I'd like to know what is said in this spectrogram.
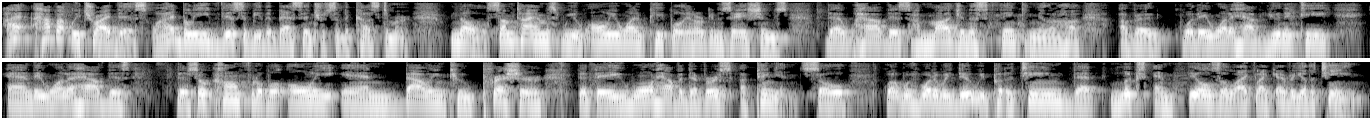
I, how about we try this? Well, I believe this would be the best interest of the customer." No, sometimes we only want people in organizations that have this homogenous thinking of a, of a where they want to have unity and they want to have this they're so comfortable only in bowing to pressure that they won't have a diverse opinion. So what we, what do we do? We put a team that looks and feels alike like every other team.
